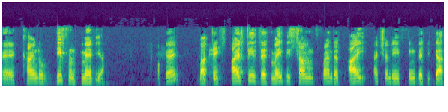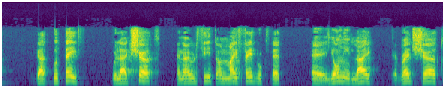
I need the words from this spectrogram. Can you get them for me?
a kind of different media. Okay? But Okay. if I see that maybe some friend that I actually think that he got got good taste will like shirts, and I will see it on my Facebook that uh, Yoni like a red shirt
